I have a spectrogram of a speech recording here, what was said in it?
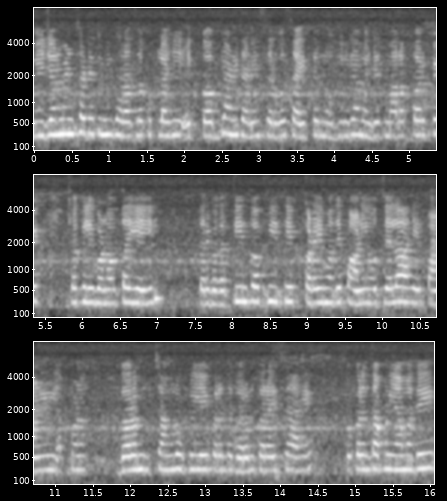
मेजरमेंटसाठी तुम्ही घरातला कुठलाही एक कप घ्या आणि त्याने सर्व साहित्य मोजून घ्या म्हणजे तुम्हाला परफेक्ट चकली बनवता येईल. तरी बघा तीन कप मी इथे कढईमध्ये पाणी ओतलेलं आहे. पाणी आपण गरम चांगलं उकळी येईपर्यंत गरम करायचं आहे. तोपर्यंत आपण यामध्ये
